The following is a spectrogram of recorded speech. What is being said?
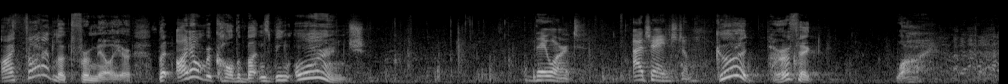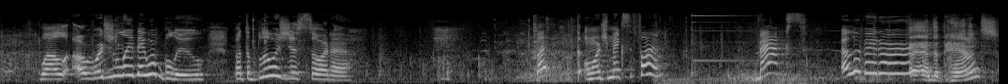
I thought it looked familiar, but I don't recall the buttons being orange. They weren't. I changed them. Good. Perfect. Why? Well, originally they were blue, but the blue is just sort of... But the orange makes it fun. Max, elevator. And the pants?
